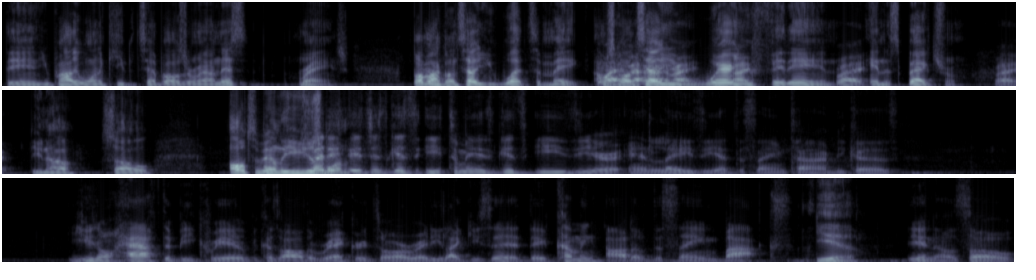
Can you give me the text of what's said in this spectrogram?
then you probably want to keep the tempos around this range. But I'm not gonna tell you what to make. I'm just gonna right, tell right, you right, where you fit in Right. in the spectrum. Right. You know. So ultimately, you just but want. it, it just gets e- to me. It gets easier and lazy at the same time because you don't have to be creative because all the records are already, like you said, they're coming out of the same box. yeah. You know, so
